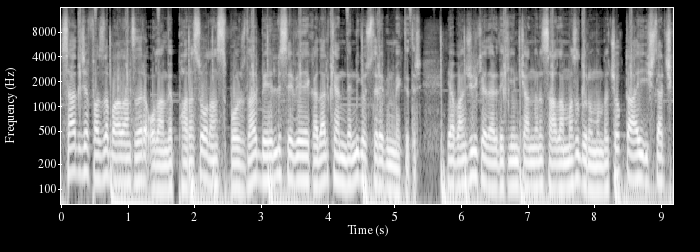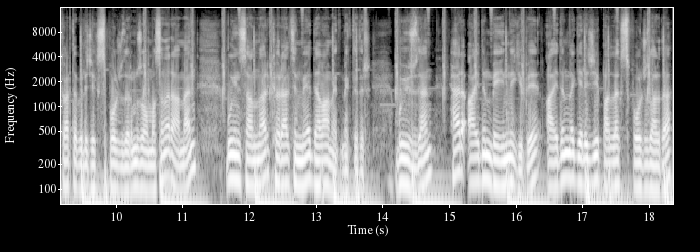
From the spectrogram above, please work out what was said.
Sadece fazla bağlantıları olan ve parası olan sporcular belirli seviyeye kadar kendilerini gösterebilmektedir. Yabancı ülkelerdeki imkanların sağlanması durumunda çok daha iyi işler çıkartabilecek sporcularımız olmasına rağmen bu insanlar köreltilmeye devam etmektedir. Bu yüzden her aydın beyinli gibi aydın ve geleceği parlak sporcular da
